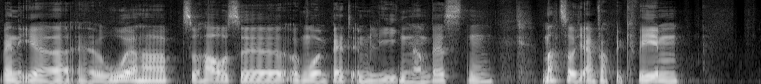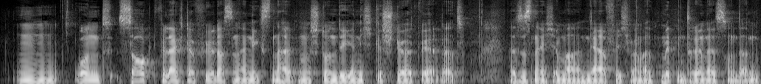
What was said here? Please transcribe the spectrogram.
wenn ihr äh, Ruhe habt, zu Hause, irgendwo im Bett, im Liegen am besten. Macht es euch einfach bequem und sorgt vielleicht dafür, dass in der nächsten halben Stunde ihr nicht gestört werdet. Das ist nämlich immer nervig, wenn man mittendrin ist und dann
